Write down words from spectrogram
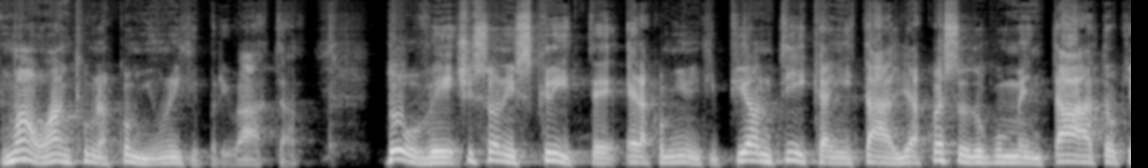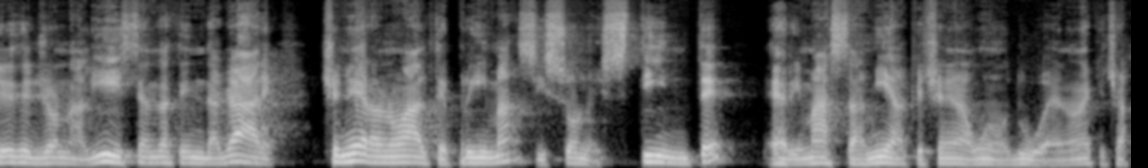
ma ho anche una community privata dove ci sono iscritte, è la community più antica in Italia, questo è documentato, chiedete ai giornalisti, andate a indagare, ce n'erano altre prima, si sono estinte, è rimasta la mia che ce n'era uno o due, non è che c'è,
